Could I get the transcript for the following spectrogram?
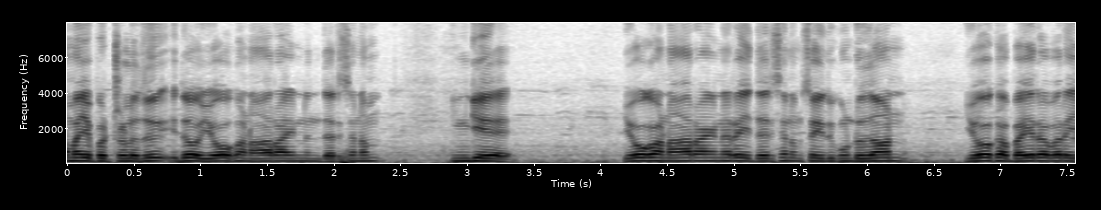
அமையப்பெற்றுள்ளது. இதோ யோக நாராயணன் தரிசனம். இங்கே யோக நாராயணரை தரிசனம் செய்து கொண்டுதான் யோக பைரவரை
